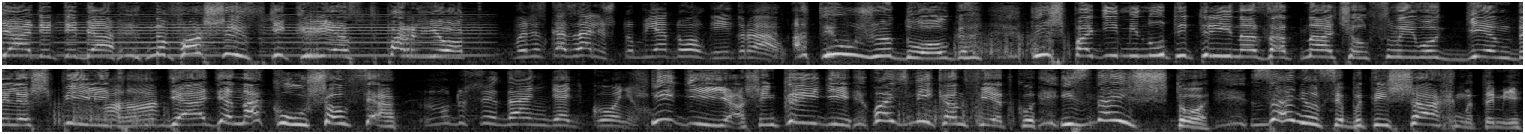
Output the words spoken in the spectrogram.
дядя тебя на фашистский крест порвет Вы же сказали, чтобы я долго играл А ты уже долго Ты ж поди минуты три назад начал своего Генделя шпилить Ага. Дядя накушался Ну, до свидания, дядь Конюх. Иди, Яшенька, иди, возьми конфетку. И знаешь что, занялся бы ты шахматами.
